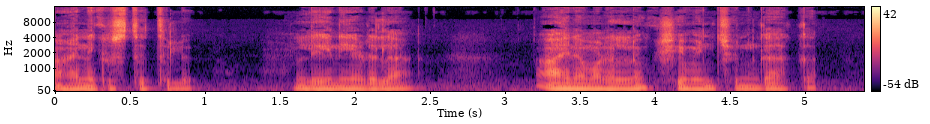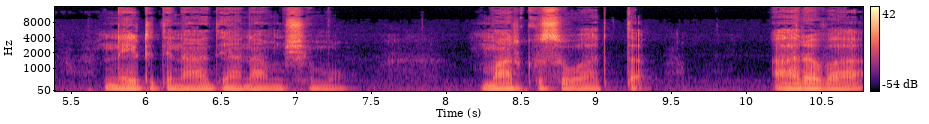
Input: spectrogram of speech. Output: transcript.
ఆయనకు స్థుతులు లేని ఎడల ఆయన మనల్ని క్షమించునుగాక. నేటి దిన ధ్యానాంశము మార్కు సువార్త ఆరవ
